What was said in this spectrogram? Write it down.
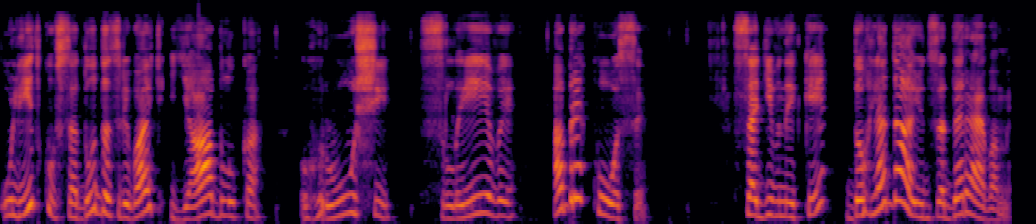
Улітку в саду дозрівають яблука, груші, сливи, абрикоси. Садівники доглядають за деревами,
